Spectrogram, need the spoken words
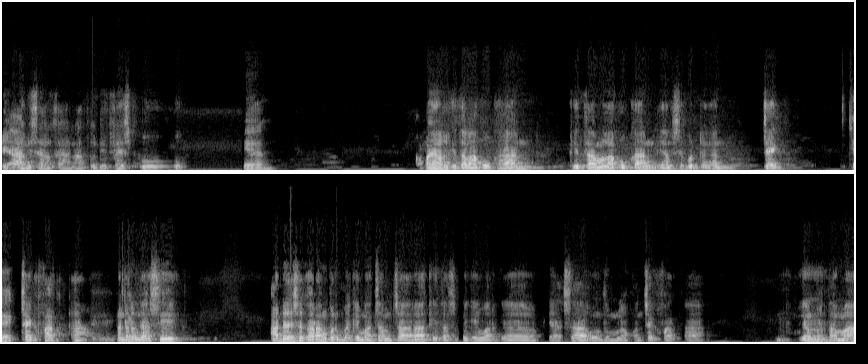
WA misalkan atau di Facebook. Iya. Apa yang harus kita lakukan? Kita melakukan yang disebut dengan cek, Cek. cek fakta. Benar nggak sih? Ada sekarang berbagai macam cara kita sebagai warga biasa untuk melakukan cek fakta. Yang Hmm. pertama,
